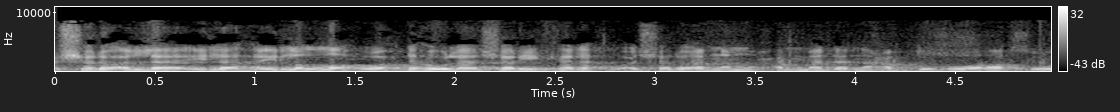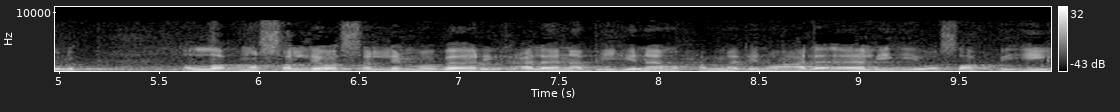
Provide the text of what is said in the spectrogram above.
أشهد أن لا إله إلا الله وحده لا شريك له وأشهد أن محمدا عبده ورسوله اللهم صل وسلم وبارك على نبينا محمد وعلى آله وصحبه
